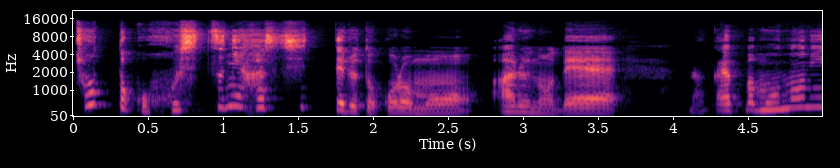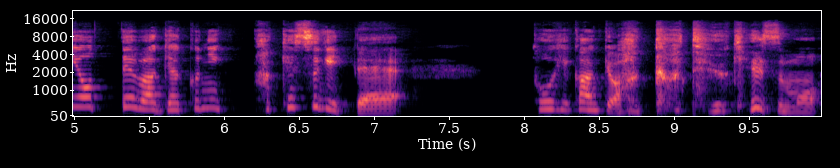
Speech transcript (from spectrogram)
ちょっとこう保湿に走ってるところもあるので、なんかやっぱ物によっては逆にかけすぎて、頭皮環境悪化っていうケースも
